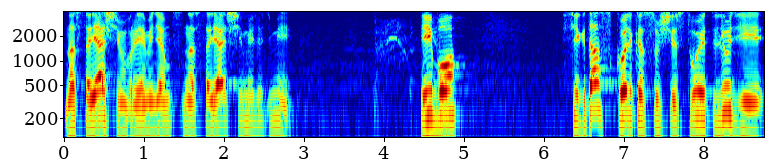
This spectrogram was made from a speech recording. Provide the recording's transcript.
настоящим временем, с настоящими людьми. Ибо всегда, сколько существует люди,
